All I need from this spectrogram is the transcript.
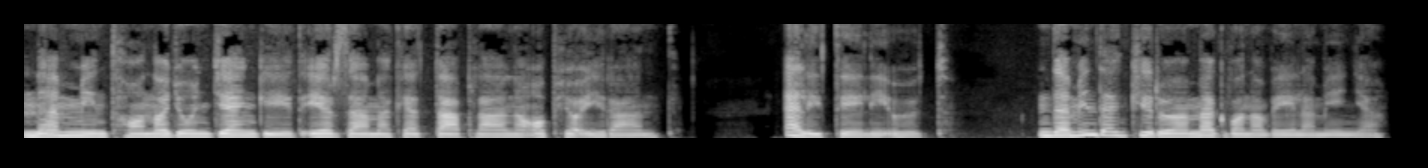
Nem mintha nagyon gyengéd érzelmeket táplálna apja iránt. Elítéli őt, de mindenkiről megvan a véleménye.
